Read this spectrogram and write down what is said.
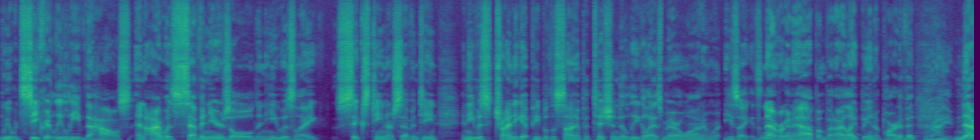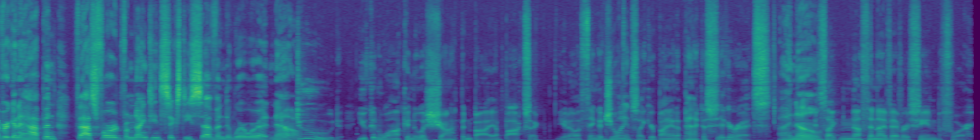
we would secretly leave the house, and I was seven years old, and he was like 16 or 17, and he was trying to get people to sign a petition to legalize marijuana. And he's like, It's never going to happen, but I like being a part of it. Right. Never going to happen. Fast forward from 1967 to where we're at now. Dude, you can walk into a shop and buy a box, of, you know, a thing of joints, like you're buying a pack of cigarettes. I know. It's like nothing I've ever seen before.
